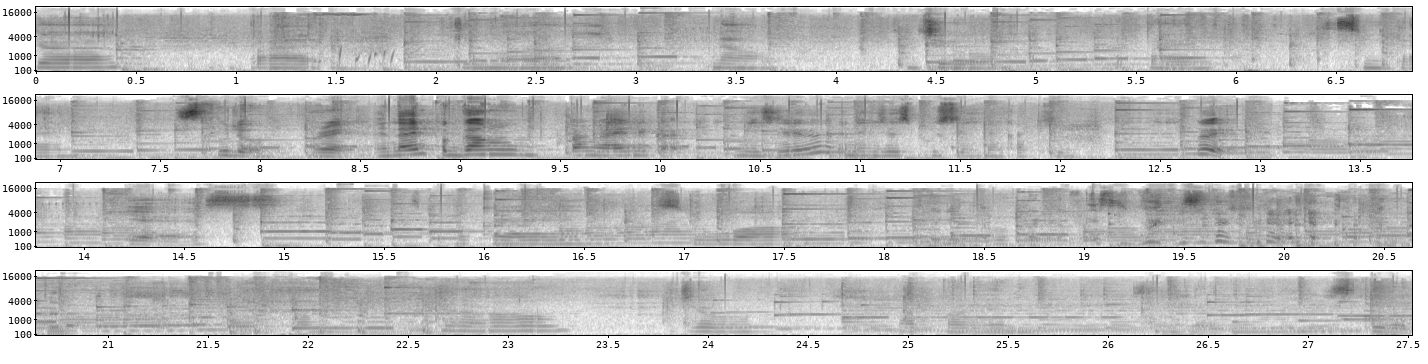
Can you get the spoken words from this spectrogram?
3 4 5 6 7 8 Sembilan Sepuluh. Alright. And then pegang tangan dekat meja And then just pusingkan kaki. Good. Yes. Pakai seluar. So dia tak berapa nak flexible sangat. Betul. Enam Tujuh Lapan. Sembilan. Sepuluh.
